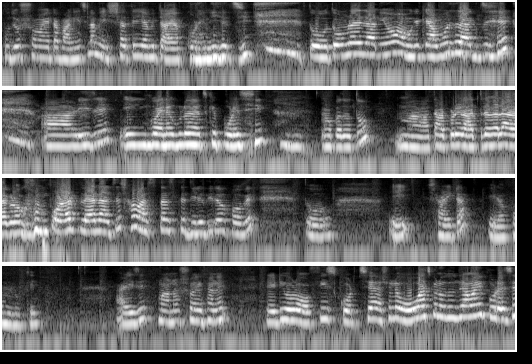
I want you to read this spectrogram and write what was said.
পুজোর সময় এটা বানিয়েছিলাম, এর সাথেই আমি টাই আপ করে নিয়েছি। তো তোমরাই জানিও আমাকে কেমন লাগছে। আর এই যে, এই গয়নাগুলো আজকে পরেছি আপাতত। তারপরে রাত্রেবেলা আর এক রকম পরার প্ল্যান আছে, সব আস্তে আস্তে ধীরে ধীরে হবে। তো এই শাড়িটা এরকম লুকে আর এই যে, মানুষও এখানে রেডি ওর অফিস করছে। আসলে ও আজকে নতুন জামাই পড়েছে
